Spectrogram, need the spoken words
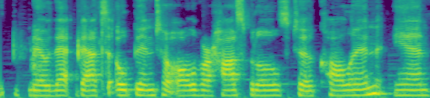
you know that that's open to all of our hospitals to call in, and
